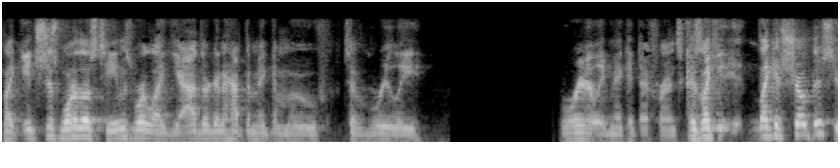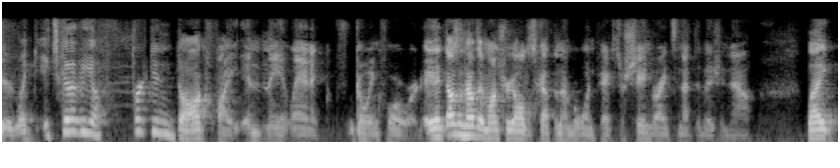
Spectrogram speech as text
Like it's just one of those teams where like yeah, they're going to have to make a move to really really make a difference because like like it showed this year like it's to be a freaking dogfight in the Atlantic going forward. It doesn't help that Montreal just got the number one pick, so Shane Wright's in that division now. Like,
